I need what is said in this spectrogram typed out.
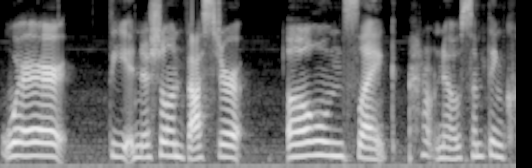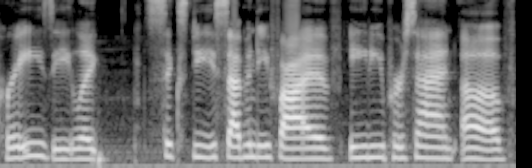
where the initial investor owns like I don't know, something crazy like 60, 75, 80% of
